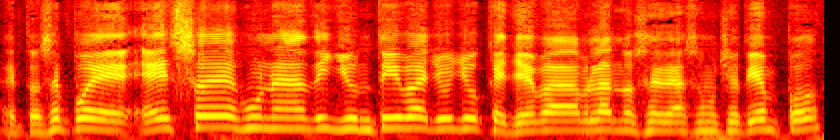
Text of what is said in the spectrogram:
Entonces, pues eso es una disyuntiva, Yuyu, que lleva hablándose de hace mucho tiempo,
